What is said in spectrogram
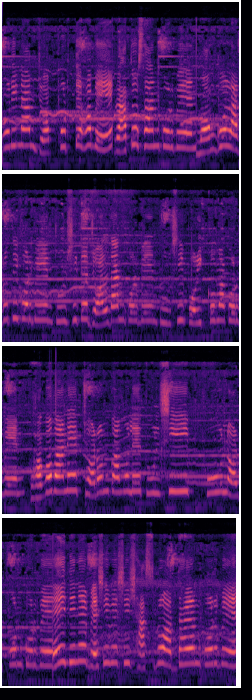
হরিনাম জপ করতে হবে। রাত স্নান করবেন, মঙ্গল আরতি করবেন, তুলসীতে জল দান করবেন, তুলসী পরিক্রমা করবেন, ভগবানের চরণ কমলে তুলসী ফুল অর্পণ করবে এই দিনে বেশি বেশি শাস্ত্র অধ্যয়ন করবেন।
